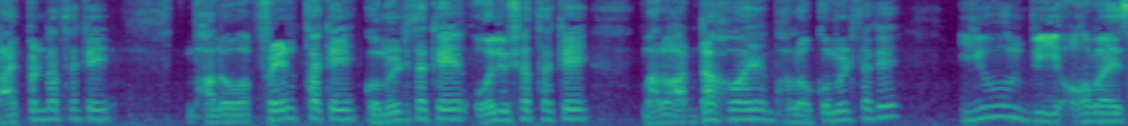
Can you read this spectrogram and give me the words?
লাইফ পার্টনার থাকে ভালো ফ্রেন্ড থাকে কমিউনিটি থাকে ওয়েল উইশার থাকে ভালো আড্ডা হয় ভালো কমিউনিটি থাকে you will be always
